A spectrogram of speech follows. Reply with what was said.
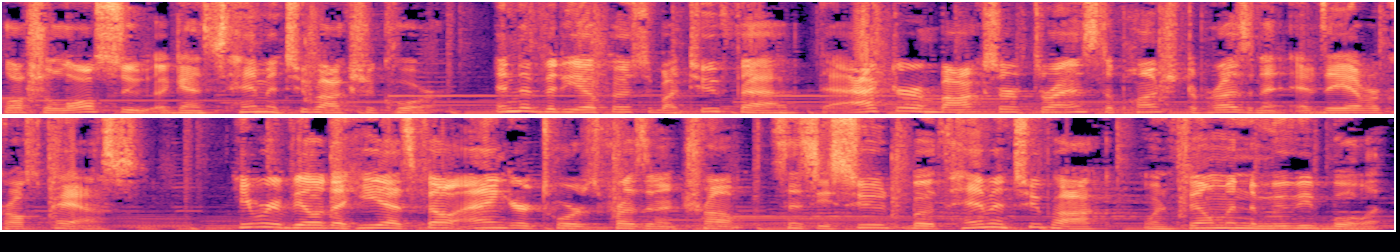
lost a lawsuit against him and Tupac Shakur. In the video posted by TooFab, the actor and boxer threatens to punch the president if they ever cross paths. He revealed that he has felt anger towards President Trump since he sued both him and Tupac when filming the movie Bullet.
